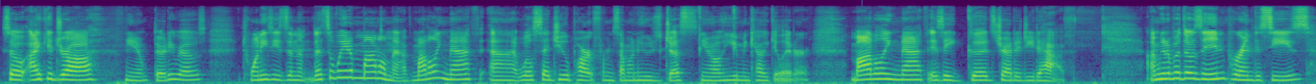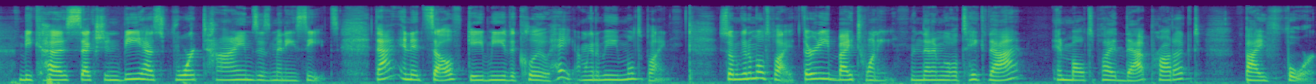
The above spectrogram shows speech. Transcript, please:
So I could draw, you know, 30 rows, 20 seats in them. That's a way to model math. Modeling math uh, will set you apart from someone who's just, you know, a human calculator. Modeling math is a good strategy to have. I'm going to put those in parentheses because section B has four times as many seats. That in itself gave me the clue, hey, I'm going to be multiplying. So I'm going to multiply 30 by 20, and then I will take that and multiply that product by 4.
